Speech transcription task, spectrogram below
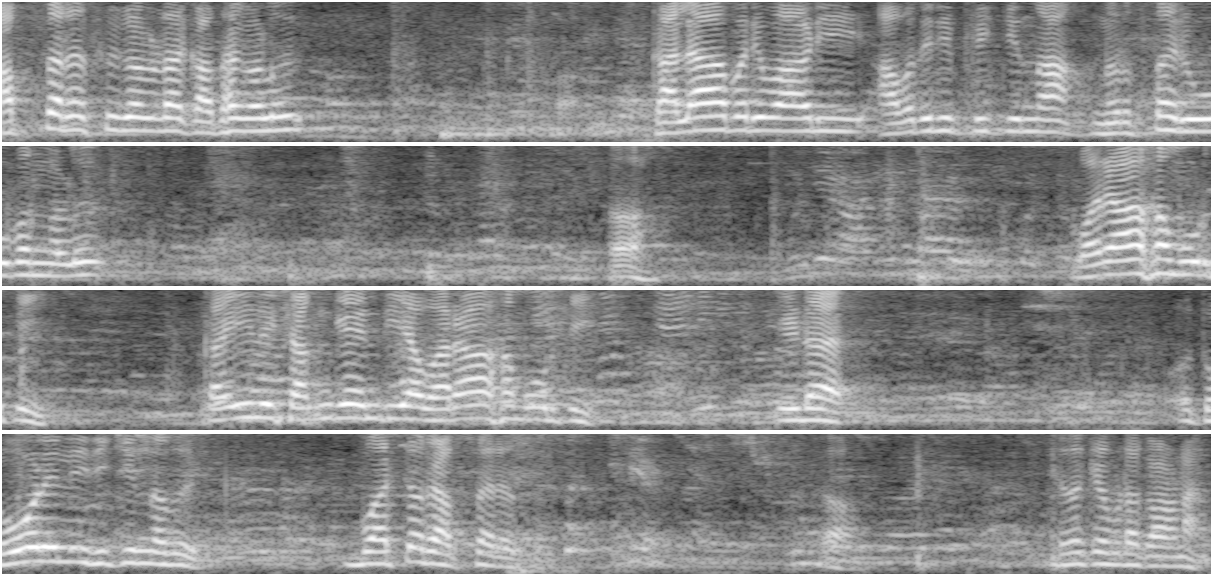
അപ്സരസുകളുടെ കഥകൾ കലാപരിപാടി അവതരിപ്പിക്കുന്ന നൃത്തരൂപങ്ങൾ. വരാഹമൂർത്തി കയ്യിൽ ശങ്കേന്തിയ വരാഹമൂർത്തി ഇടെ തോളിലിരിക്കുന്നത് മറ്റൊരു അപ്സരസ് ഇതൊക്കെ ഇവിടെ കാണാം.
